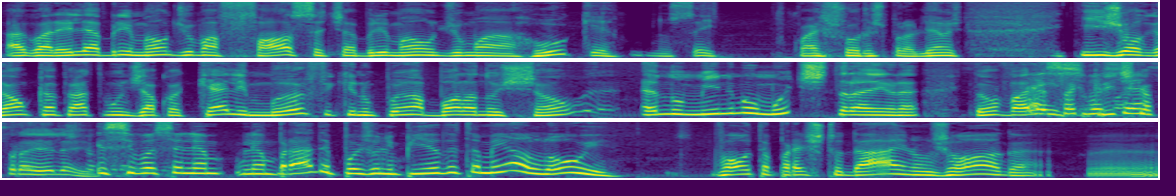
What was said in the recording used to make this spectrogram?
Agora, ele abrir mão de uma Fawcett, abrir mão de uma Hooker, não sei, quais foram os problemas. E jogar um campeonato mundial com a Kelly Murphy, que não põe uma bola no chão, é no mínimo muito estranho, né? Então vale é, essa crítica para ele aí. E se você lembrar, depois da Olimpíada também a Lowe volta para estudar e não joga. É,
